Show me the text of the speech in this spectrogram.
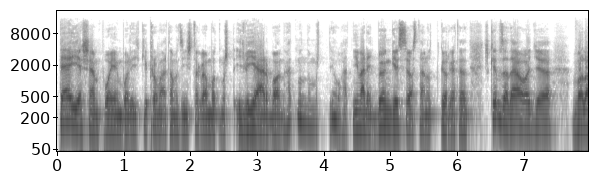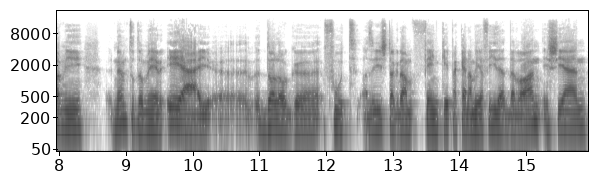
teljesen poénból így kipróbáltam az Instagramot, most így VR-ban, hát mondom most jó, hát nyilván egy böngésző, aztán ott görgeted, és képzeld el, hogy valami, nem tudom én, AI dolog fut az Instagram fényképeken, ami a feededben van, és ilyen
